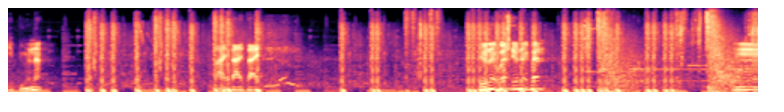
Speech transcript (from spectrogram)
เจ็บอยู่นั่นน่ะตายตายตาย เดินหน่อยเพื่อนเดินหน่อยเพื่อนอืม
